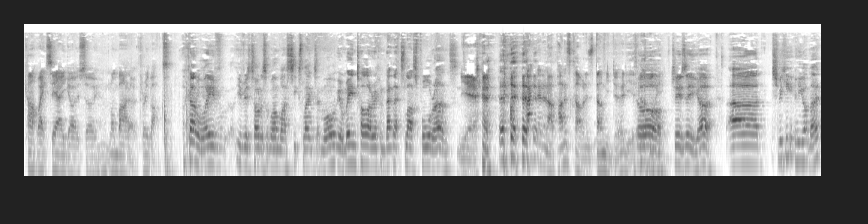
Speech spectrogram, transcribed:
Can't wait to see how he goes. So mm. Lombardo three bucks. I can't believe you've just told us it won by six lengths at Morville. Me and Tyler, I reckon, back that's last four runs. Yeah. I backed that in our punters club and it's done me dirty. Oh, geez, there you go. Uh, Schmicky, who you got, mate?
